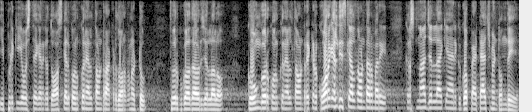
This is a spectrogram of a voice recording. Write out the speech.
ఇప్పటికీ వస్తే కనుక దోసకాయలు కొనుక్కొని వెళ్తూ ఉంటారు అక్కడ దొరకనట్టు. తూర్పుగోదావరి జిల్లాలో గోంగూర కొనుక్కుని వెళ్తూ ఉంటారు. ఇక్కడ కూరగాయలు తీసుకెళ్తూ ఉంటారు మరి. కృష్ణా జిల్లాకి ఆయనకి గొప్ప అటాచ్మెంట్ ఉంది.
